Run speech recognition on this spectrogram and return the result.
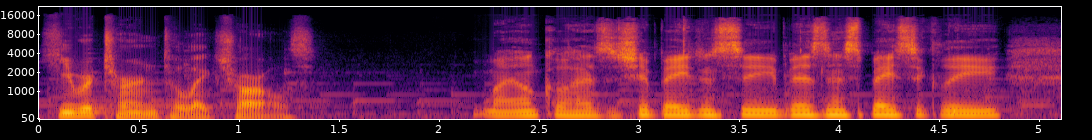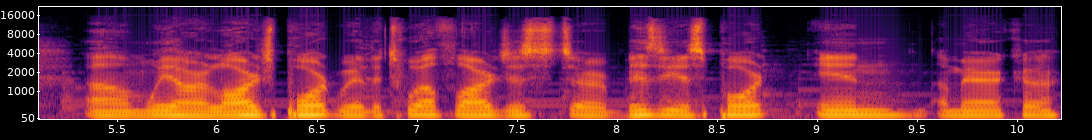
He returned to Lake Charles. My uncle has a ship agency business. Basically, um, we are a large port. We're the 12th largest or busiest port in America.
